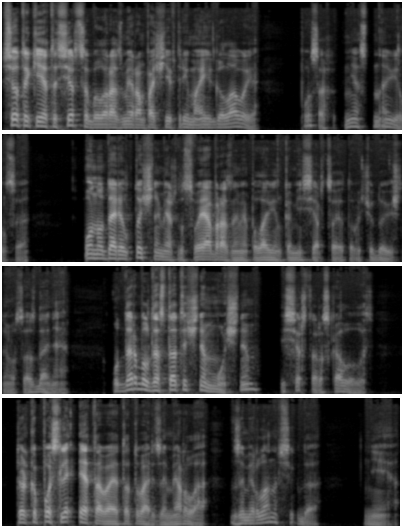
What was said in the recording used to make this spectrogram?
все-таки это сердце было размером почти в три моих головы. Посох не остановился — он ударил точно между своеобразными половинками сердца этого чудовищного создания. Удар был достаточно мощным, и сердце раскололось. Только после этого эта тварь замерла. Замерла навсегда. Нет.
